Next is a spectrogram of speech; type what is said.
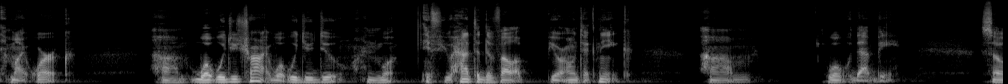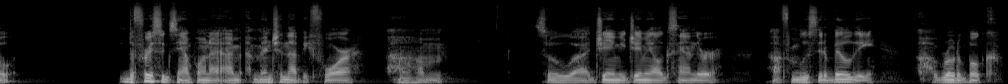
it might work. Um, what would you try? What would you do? And what if you had to develop your own technique? Um, what would that be? So, the first example, and I, I mentioned that before. Um, so, uh, Jamie, Jamie Alexander uh, from Lucid Ability, uh, wrote a book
